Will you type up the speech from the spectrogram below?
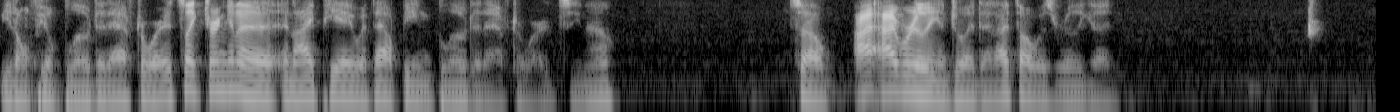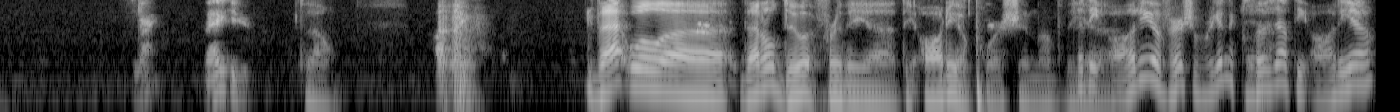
You don't feel bloated afterward. It's like drinking a, an IPA without being bloated afterwards. You know. So I, I really enjoyed it. I thought it was really good. Thank you. So that will uh that'll do it for the uh the audio portion of the, For the uh, audio version, we're going to close out the audio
